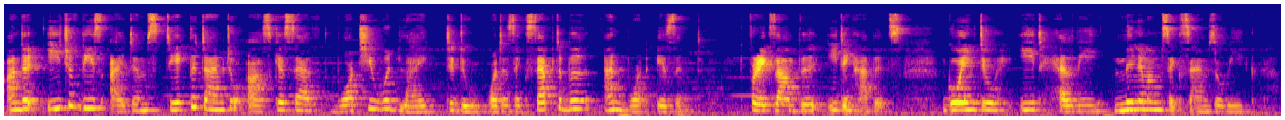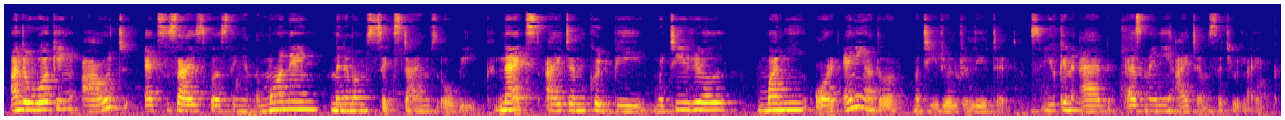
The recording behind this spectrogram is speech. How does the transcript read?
Under each of these items, take the time to ask yourself what you would like to do, what is acceptable and what isn't. For example, eating habits. Going to eat healthy minimum six times a week. Under working out, exercise first thing in the morning, minimum six times a week. Next item could be material, money, or any other material related. You can add as many items that you like.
